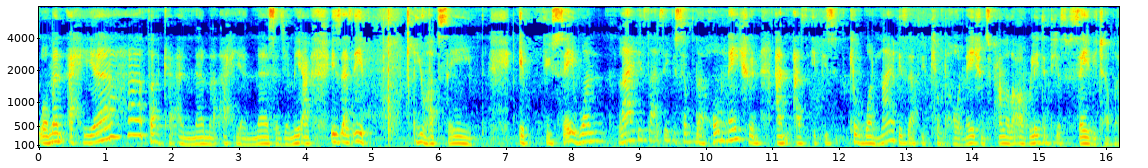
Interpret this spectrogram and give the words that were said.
ومن أحياها فكأنما أحيا الناس جميعا is as if you have saved if you save one life it's as if you save the whole nation and as if you kill one life it's if you killed the whole nation. Subhanallah our religion teaches to save each other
